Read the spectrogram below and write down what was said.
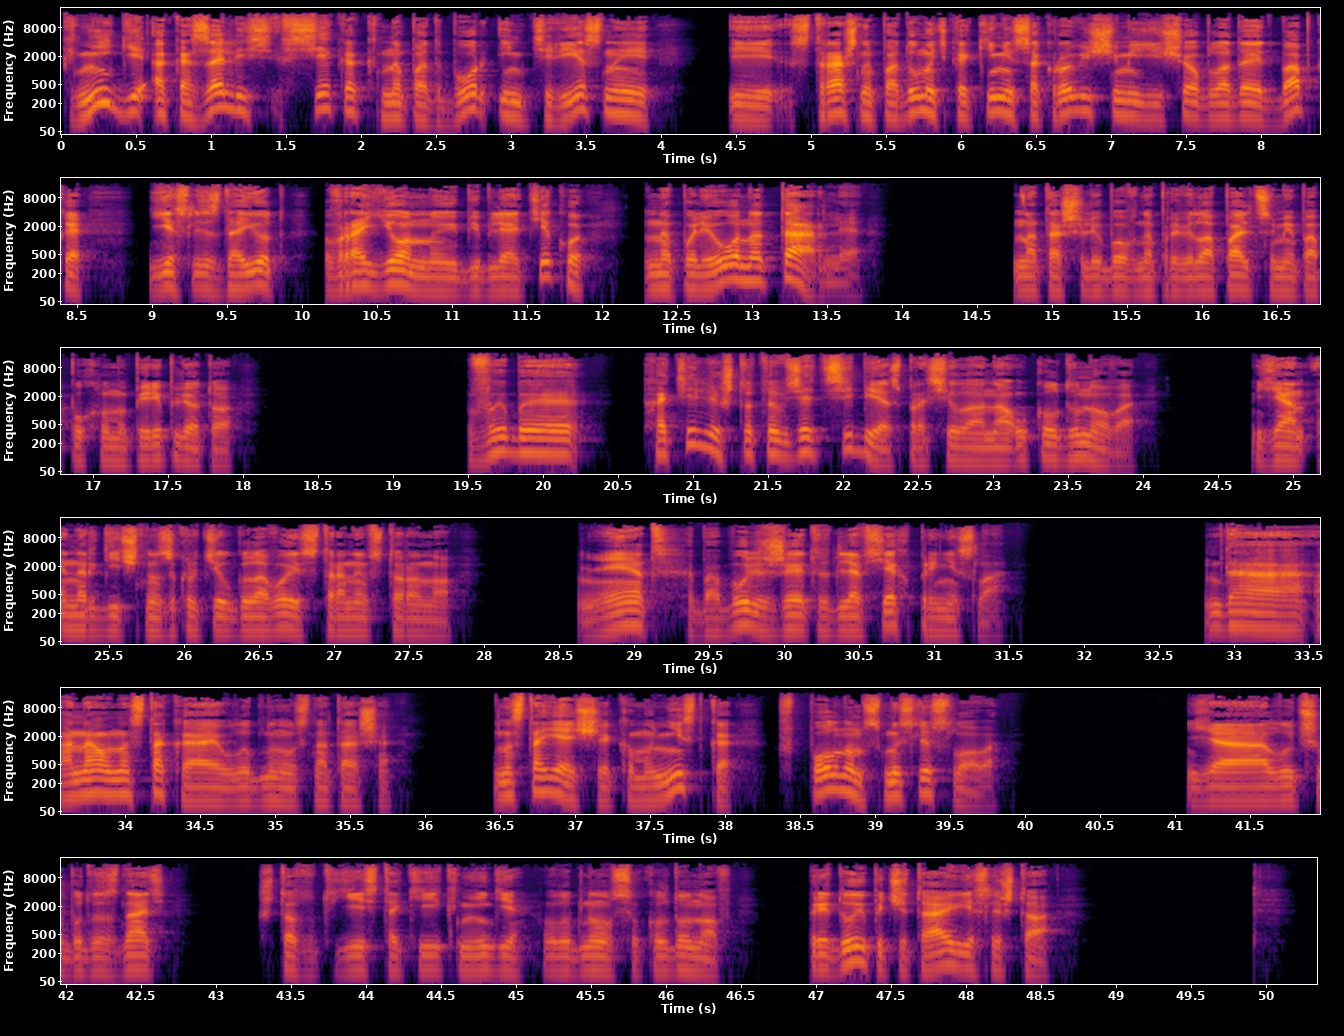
Книги оказались все как на подбор интересные, и страшно подумать, какими сокровищами еще обладает бабка, если сдает в районную библиотеку Наполеона Тарля. Наташа любовно провела пальцами по пухлому переплету. «Вы бы хотели что-то взять себе?» – спросила она у Колдунова. Ян энергично закрутил головой из стороны в сторону. «Нет, бабуль же это для всех принесла». «Да, она у нас такая», – улыбнулась Наташа. «Настоящая коммунистка в полном смысле слова». «Я лучше буду знать, что тут есть такие книги», – улыбнулся Колдунов. «Приду и почитаю, если что».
